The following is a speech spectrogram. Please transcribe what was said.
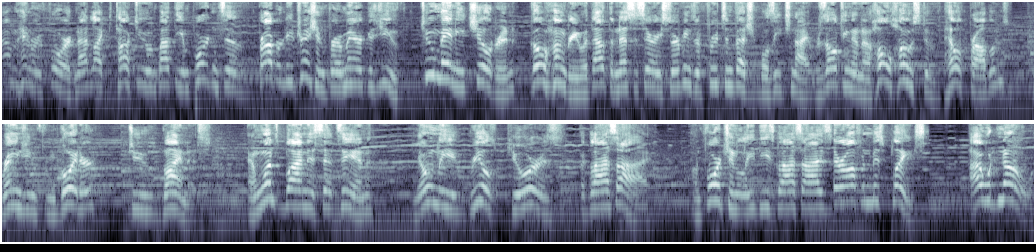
I'm Henry Ford, and I'd like to talk to you about the importance of proper nutrition for America's youth. Too many children go hungry without the necessary servings of fruits and vegetables each night, resulting in a whole host of health problems, ranging from goiter to blindness. And once blindness sets in, the only real cure is a glass eye. Unfortunately, these glass eyes, they're often misplaced. I would know.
